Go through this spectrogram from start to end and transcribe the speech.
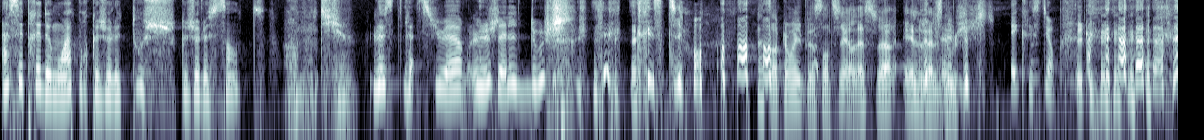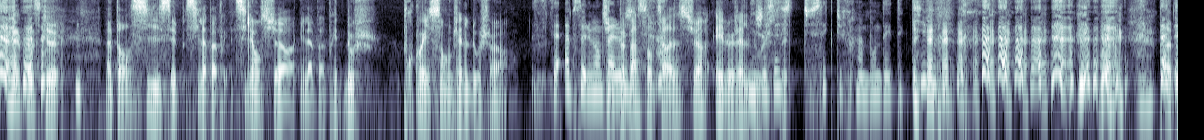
assez près de moi pour que je le touche, que je le sente. Oh mon Dieu le, La sueur, le gel douche. Christian. Attends, comment il peut sentir la sueur et le gel douche Et Christian. Parce que, attends, si c'est, s'il a pas pris, s'il est en sueur, il a pas pris de douche. Pourquoi il sent le gel douche alors? C'est absolument Tu pas ne peux logique. pas sentir la sueur et le gel Mais douche. C'est- tu sais que tu ferais un bon détective. T'as Attendez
